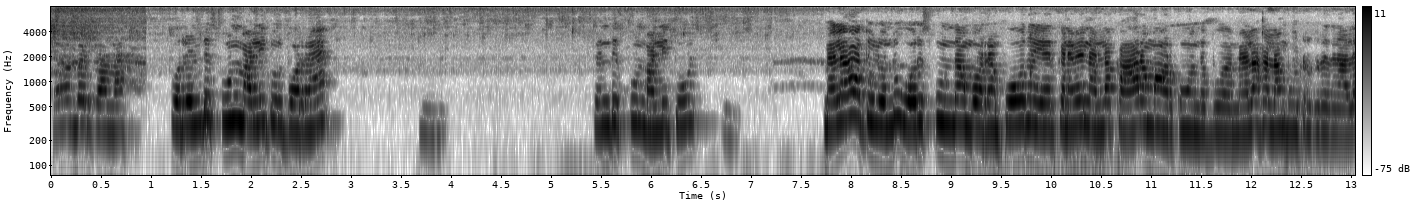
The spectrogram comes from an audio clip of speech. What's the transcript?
குழம்பு எடுக்காம. ஒரு ரெண்டு ஸ்பூன் மல்லித்தூள் போடுறேன். ரெண்டு ஸ்பூன் மல்லித்தூள். மிளகாத்தூள் வந்து ஒரு ஸ்பூன் தான் போடுறேன். போதும். ஏற்கனவே நல்லா காரமாக இருக்கும் அந்த மிளகெல்லாம் போட்டிருக்கிறதுனால.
